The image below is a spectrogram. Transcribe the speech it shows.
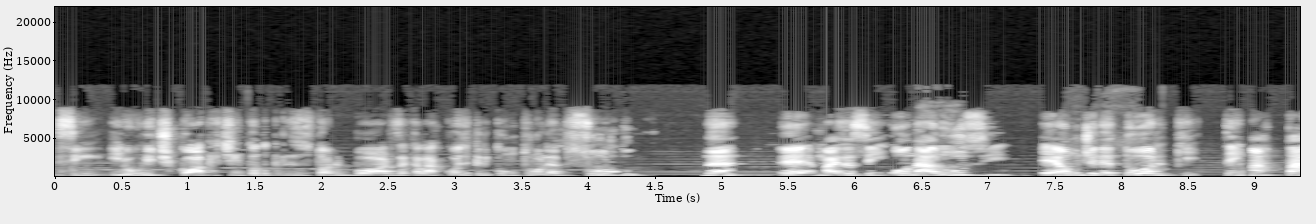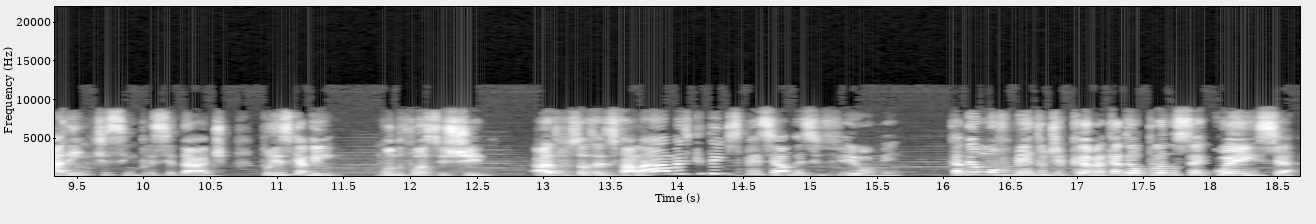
assim, e o Hitchcock tinha todos aqueles storyboards, aquela coisa, aquele controle absurdo, né? É, mas assim, o Naruse é um diretor que tem uma aparente simplicidade. Por isso que alguém, quando for assistir, as pessoas às vezes falam: Ah, mas o que tem de especial nesse filme? Cadê o movimento de câmera? Cadê o plano sequência?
